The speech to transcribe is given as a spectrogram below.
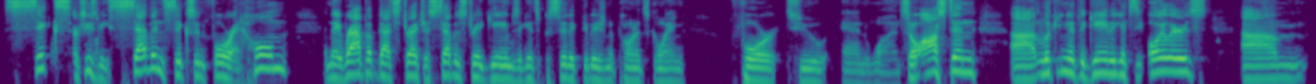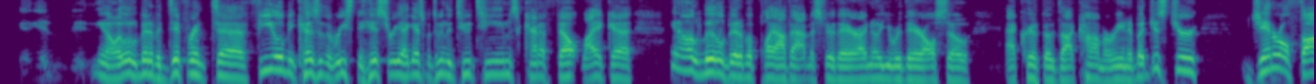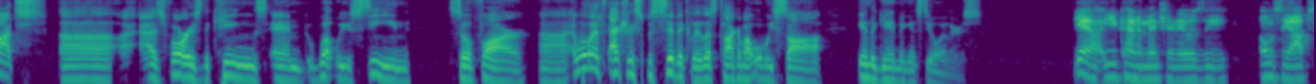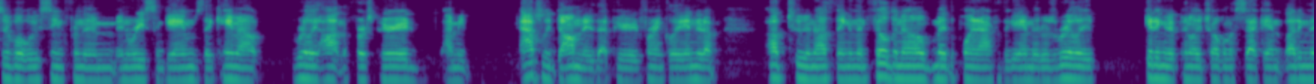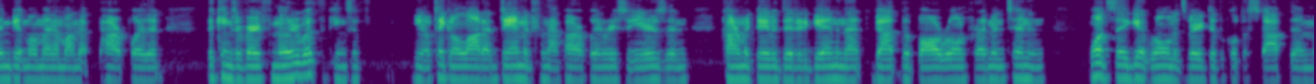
six, excuse me, seven, six, and four at home. And they wrap up that stretch of seven straight games against Pacific Division opponents going four, two, and one. So, Austin, uh, looking at the game against the Oilers, um, you know, a little bit of a different uh, feel because of the recent history, I guess, between the two teams. Kind of felt like a, you know, a little bit of a playoff atmosphere there. I know you were there also at crypto.com arena, but just your general thoughts uh, as far as the Kings and what we've seen so far. Uh, well, let's actually specifically let's talk about what we saw in the game against the Oilers. Yeah, you kind of mentioned it was the almost the opposite of what we've seen from them in recent games. They came out really hot in the first period. I mean, absolutely dominated that period. Frankly, ended up up two to nothing, and then Phil Danault made the point after the game that it was really getting into penalty trouble in the second, letting them get momentum on that power play that the Kings are very familiar with. The Kings have, you know, taken a lot of damage from that power play in recent years, and Connor McDavid did it again, and that got the ball rolling for Edmonton. And once they get rolling, it's very difficult to stop them.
